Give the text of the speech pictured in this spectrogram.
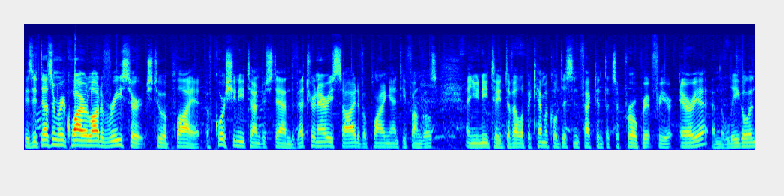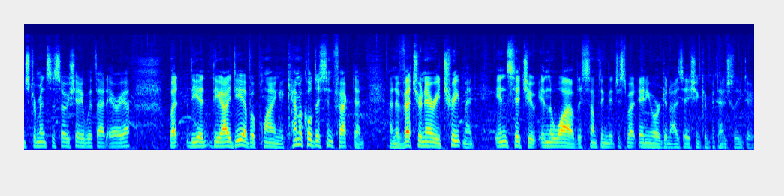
is it doesn't require a lot of research to apply it. Of course you need to understand the veterinary side of applying antifungals and you need to develop a chemical disinfectant that's appropriate for your area and the legal instruments associated with that area. But the, the idea of applying a chemical disinfectant and a veterinary treatment in situ in the wild is something that just about any organization could potentially do.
